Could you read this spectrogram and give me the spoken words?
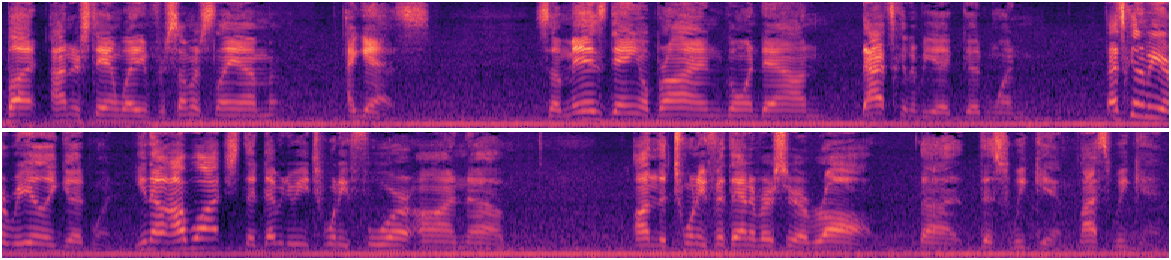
but I understand waiting for SummerSlam. I guess. So Miz Daniel Bryan going down. That's going to be a good one. That's going to be a really good one. You know, I watched the WWE 24 on um, on the 25th anniversary of Raw uh, this weekend, last weekend,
